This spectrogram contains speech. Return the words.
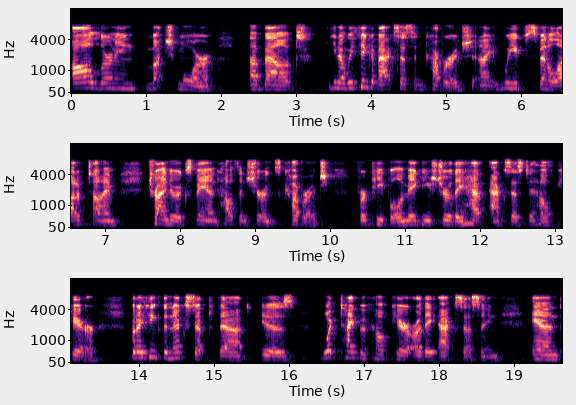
all learning much more about you know we think of access and coverage. I, we've spent a lot of time trying to expand health insurance coverage for people and making sure they have access to health care but i think the next step to that is what type of health care are they accessing? And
